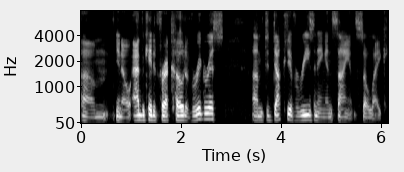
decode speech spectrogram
um, you know advocated for a code of rigorous um, deductive reasoning in science. So like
